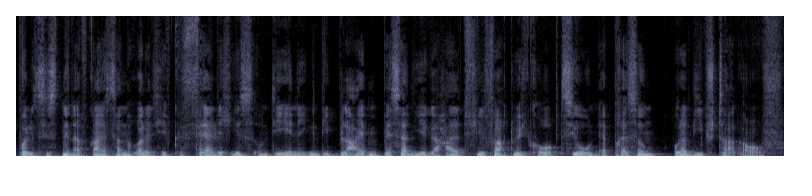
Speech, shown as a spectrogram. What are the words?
Polizisten in Afghanistan noch relativ gefährlich ist und diejenigen, die bleiben, bessern ihr Gehalt vielfach durch Korruption, Erpressung oder Diebstahl auf.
